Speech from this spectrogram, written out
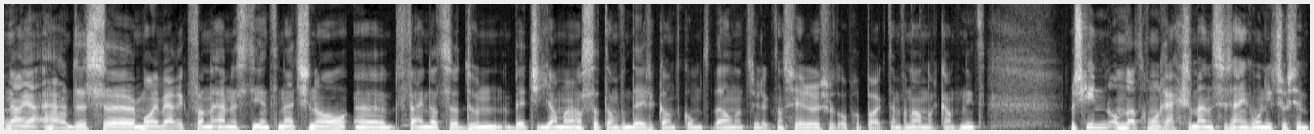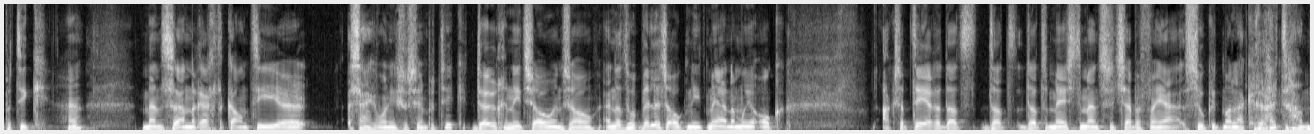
nou ja, hè, dus uh, mooi werk van Amnesty International. Uh, fijn dat ze dat doen. Een beetje jammer als dat dan van deze kant komt. Wel natuurlijk dan serieus wordt opgepakt en van de andere kant niet. Misschien omdat gewoon rechtse mensen zijn gewoon niet zo sympathiek. Hè? Mensen aan de rechterkant die uh, zijn gewoon niet zo sympathiek. Deugen niet zo en zo. En dat willen ze ook niet. Maar ja, dan moet je ook accepteren dat, dat, dat de meeste mensen iets hebben van... ja, zoek het maar lekker uit dan.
